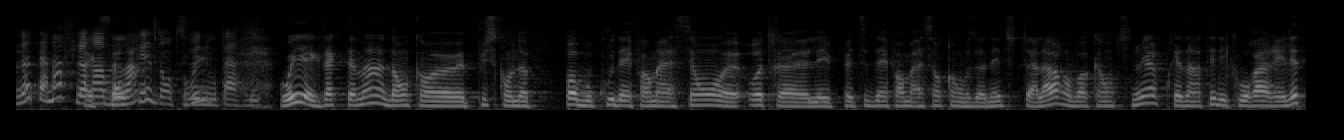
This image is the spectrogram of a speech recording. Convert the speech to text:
notamment Florent Beaufils, dont tu veux nous parler. Oui, exactement. Donc, euh, puisqu'on n'a pas beaucoup d'informations, euh, outre euh, les petites informations qu'on vous donnait tout à l'heure, on va continuer à vous présenter des coureurs élites.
